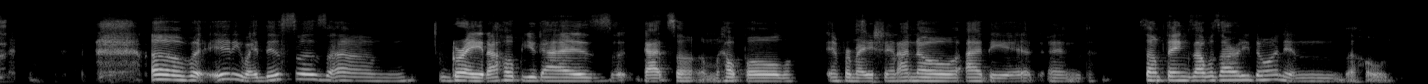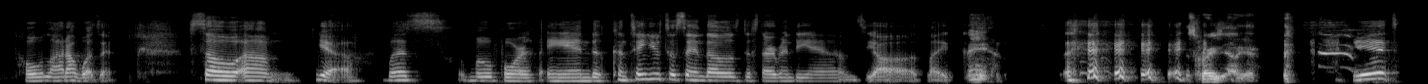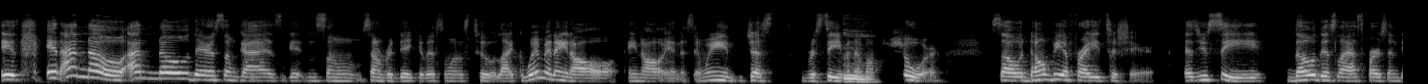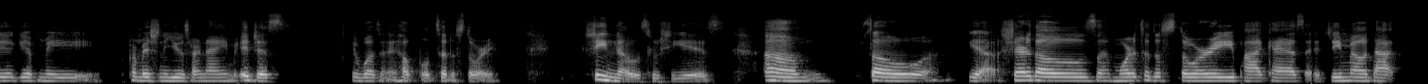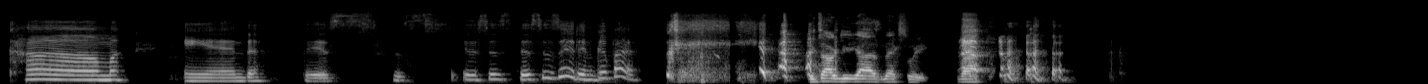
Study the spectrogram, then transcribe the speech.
oh, but anyway, this was um great. I hope you guys got some helpful information. I know I did, and some things I was already doing, and the whole whole lot I wasn't. So um yeah, let's move forth and continue to send those disturbing DMs, y'all. Like, man, it's crazy out here. it is, and I know, I know there's some guys getting some some ridiculous ones too. Like women ain't all ain't all innocent. We ain't just receiving mm. them, I'm sure. So don't be afraid to share. As you see, though this last person did give me permission to use her name, it just it wasn't helpful to the story. She knows who she is. Um, so yeah, share those Moore to the Story podcast at gmail.com. And this is this is this is it. And goodbye. we talk to you guys next week. Bye.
